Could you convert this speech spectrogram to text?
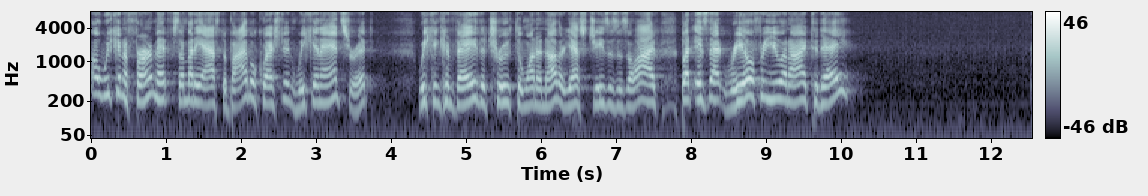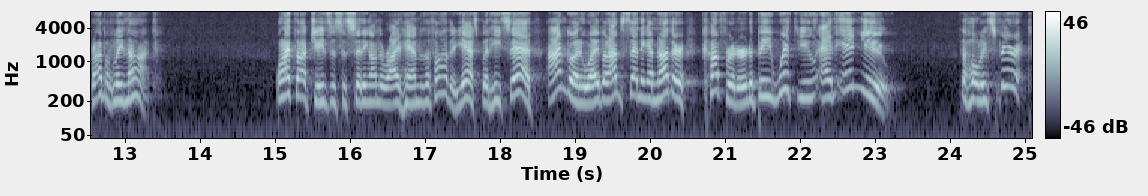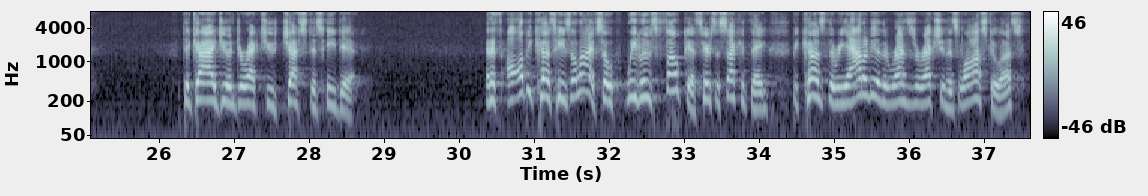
Oh, we can affirm it. If somebody asked a Bible question, we can answer it. We can convey the truth to one another. Yes, Jesus is alive, but is that real for you and I today? Probably not. Well, I thought Jesus is sitting on the right hand of the Father. Yes, but he said, I'm going away, but I'm sending another comforter to be with you and in you the Holy Spirit to guide you and direct you just as he did. And it's all because he's alive. So we lose focus. Here's the second thing because the reality of the resurrection is lost to us,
